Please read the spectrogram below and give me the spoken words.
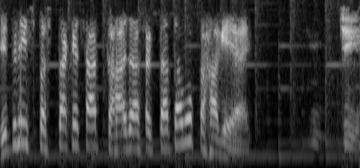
जितनी स्पष्टता के साथ कहा जा सकता था वो कहा गया है। जी।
